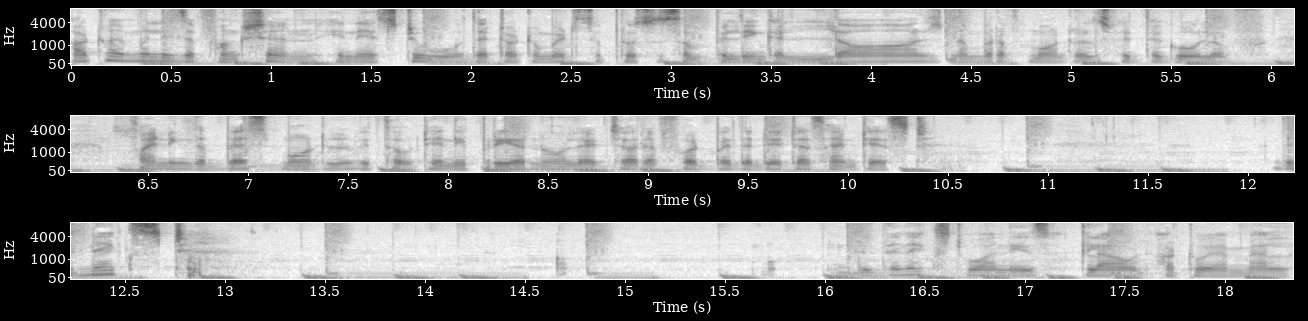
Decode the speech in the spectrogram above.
AutoML is a function in H2O that automates the process of building a large number of models with the goal of finding the best model without any prior knowledge or effort by the data scientist. The next the next one is Cloud AutoML.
